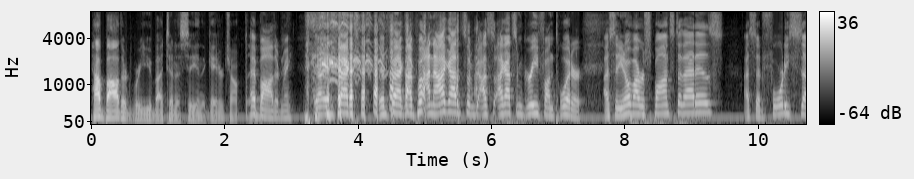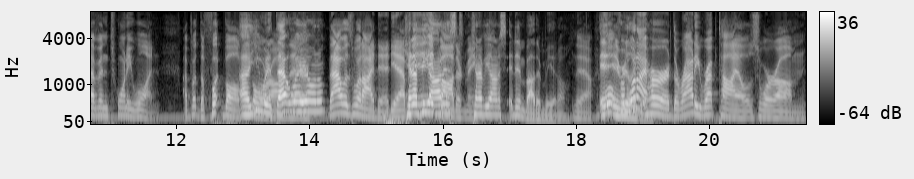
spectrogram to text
How bothered were you by Tennessee and the Gator Chomp thing? It bothered me. In fact, in fact, I put. I got some. I got some grief on Twitter. I said, you know what my response to that is? I said 47-21. I put the football. Oh, you went that on way on 'em? That was what I did. Yeah. Can I be it, it honest? bothered me. Can I be honest? It didn't bother me at all. Yeah. It- well, it from really what I heard, the Rowdy Reptiles were, um,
